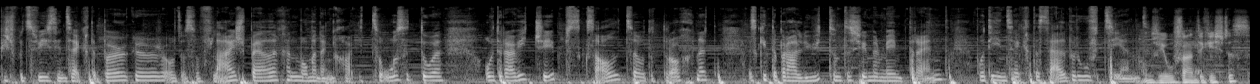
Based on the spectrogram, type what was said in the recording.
beispielsweise Insektenburger oder so Fleischbällchen, wo man dann in die Soße tun kann. Oder auch wie Chips, gesalzen oder trocknet. Es gibt aber auch Leute, und das ist immer mehr im Trend, die die Insekten selber aufziehen. Und wie aufwendig ist das?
